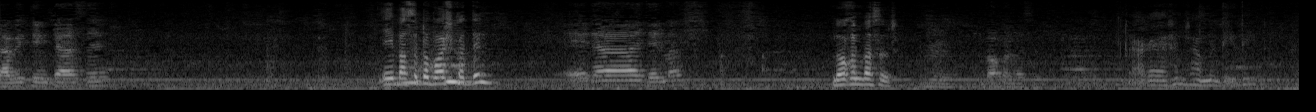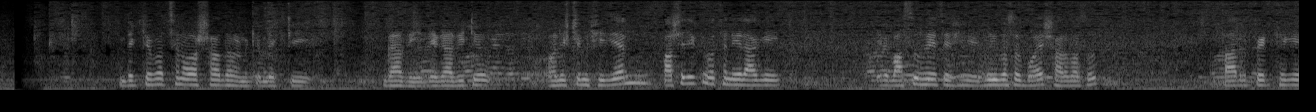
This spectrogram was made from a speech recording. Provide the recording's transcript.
গাভীর তিনটা আছে। এই বাছুরটা বয়স কত দিন এটা দেড় মাস। বখন বাছুর? হুম বকন আছে আগে আসেন সামনে দিয়ে দিই দেখতে পাচ্ছেন অসাধারণ কিন্তু একটি গাভী। যে গাভীটি হলিস্টিন ফিজিয়ান পাশে দেখতে পাচ্ছেন এর আগে এর বাছুর হয়েছে দুই বছর বয়স, সার বাছুর। তার পেট থেকে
